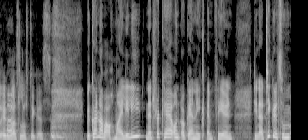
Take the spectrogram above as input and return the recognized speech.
irgendwas Lustiges. Wir können aber auch MyLily, Naturacare und Organic empfehlen. Den Artikel zum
